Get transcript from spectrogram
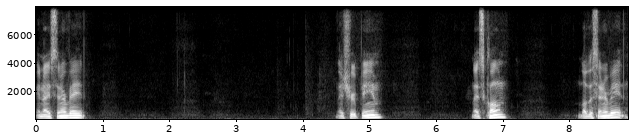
A nice innervate. Nice root beam. Nice clone. Love this innervate.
